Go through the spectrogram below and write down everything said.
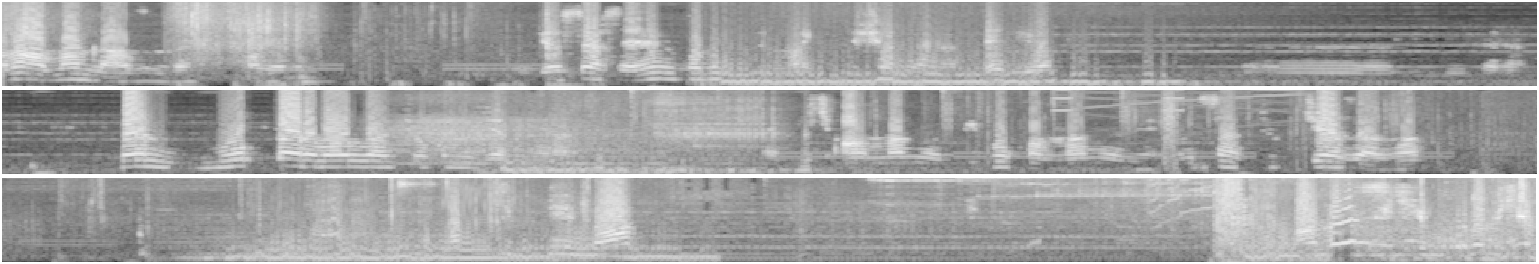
onu almam lazımdı o bölümü. Gösterseydin kodu Ay düşüyorum yani ne diyor? Ee, ben modları vallahi çok unutacağım ya. Yani hiç anlamıyorum bir bok anlamıyorum ya. İnsan Türkçe yazar lan. Siktiğim lan? Ananı sikeyim burada bir şey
